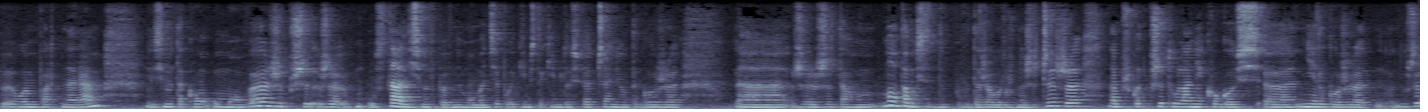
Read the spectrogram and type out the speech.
byłym partnerem mieliśmy taką umowę, że, przy, że ustaliśmy w pewnym momencie po jakimś takim doświadczeniu tego, że e, że, że tam, no tam się wydarzały różne rzeczy, że na przykład przytulanie kogoś, e, nie tylko, że, że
